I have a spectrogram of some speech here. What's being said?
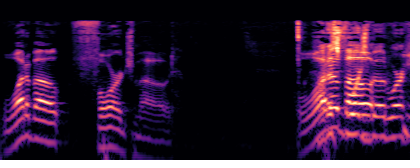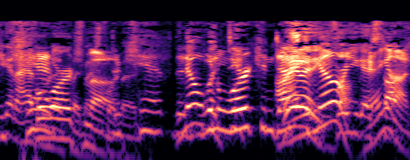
What about Forge mode? How does about Forge mode work you again? I can't- haven't Forge played much mode. Forge There mode. can't. That No, wouldn't but dude, work in I Wait, wait, Destiny. wait, know. before you guys Hang talk, on.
